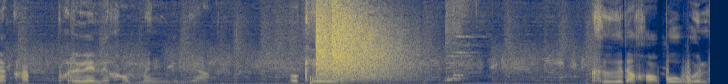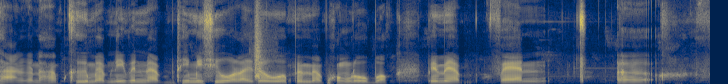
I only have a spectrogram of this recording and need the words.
นะครับ พอได้เล่นในคอมแม่งเล่นยาก โอเค คือต้องขอปูพื้นฐานกันนะครับ คือแมปนี้เป็นแมปที่มีชื่อว่า Rider World เป็นแมปของ Roblox เป็นแมปแฟน เอ่อ แฟ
